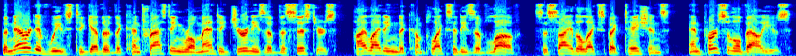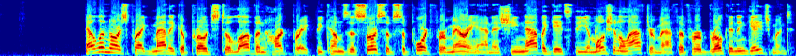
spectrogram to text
The narrative weaves together the contrasting romantic journeys of the sisters, highlighting the complexities of love, societal expectations, and personal values. Elinor's pragmatic approach to love and heartbreak becomes a source of support for Marianne as she navigates the emotional aftermath of her broken engagement.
